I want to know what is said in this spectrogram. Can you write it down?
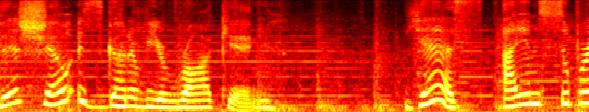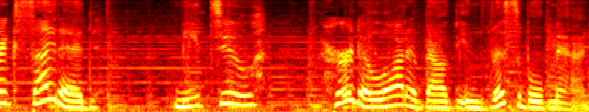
This show is gonna be rocking. Yes, I am super excited. Me too. Heard a lot about the Invisible Man.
